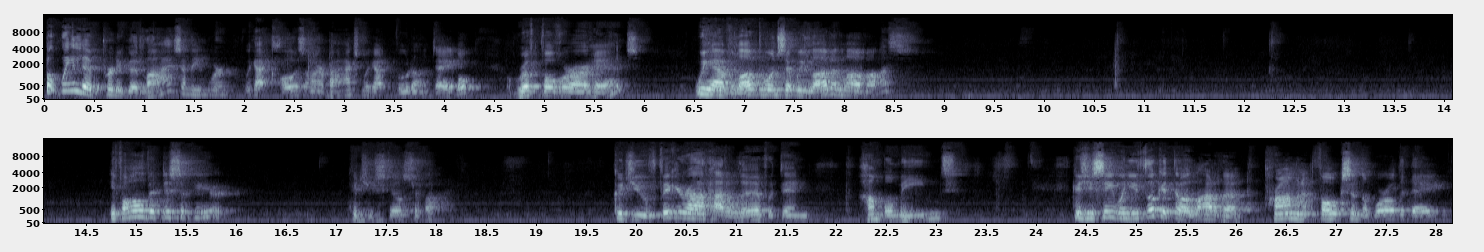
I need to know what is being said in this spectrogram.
but we live pretty good lives. I mean, we're, we got clothes on our backs, we got food on the table, a roof over our heads. We have loved ones that we love and love us. If all of it disappeared, could you still survive? Could you figure out how to live within humble means? Because you see, when you look at the, a lot of the prominent folks in the world today,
